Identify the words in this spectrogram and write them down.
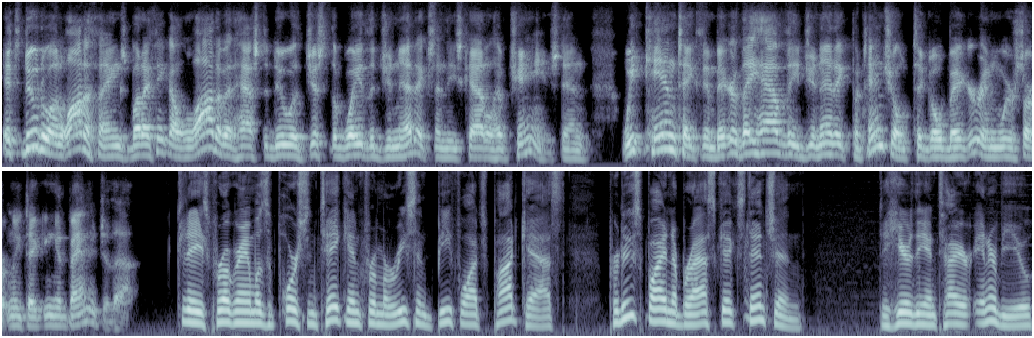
it's due to a lot of things but i think a lot of it has to do with just the way the genetics in these cattle have changed. And we can take them bigger. They have the genetic potential to go bigger and we're certainly taking advantage of that. Today's program was a portion taken from a recent beef watch podcast produced by Nebraska Extension. To hear the entire interview,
